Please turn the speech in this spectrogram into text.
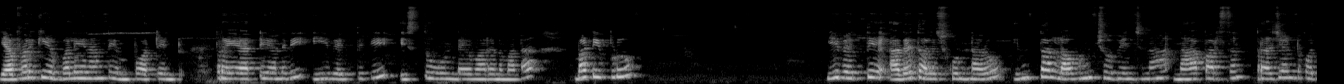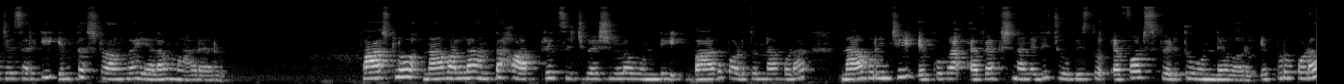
ఎవరికి ఇవ్వలేనంత ఇంపార్టెంట్ ప్రయారిటీ అనేది ఈ వ్యక్తికి ఇస్తూ ఉండేవారు అనమాట బట్ ఇప్పుడు ఈ వ్యక్తి అదే తలుచుకుంటున్నారు. ఇంత లవ్ని చూపించిన నా పర్సన్ ప్రజెంట్కి వచ్చేసరికి ఇంత స్ట్రాంగ్గా ఎలా మారారు? పాస్ట్లో నా వల్ల అంత హార్ట్ బ్రేక్ సిచ్యువేషన్లో ఉండి బాధపడుతున్నా కూడా నా గురించి ఎక్కువగా ఎఫెక్షన్ అనేది చూపిస్తూ ఎఫర్ట్స్ పెడుతూ ఉండేవారు. ఎప్పుడు కూడా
